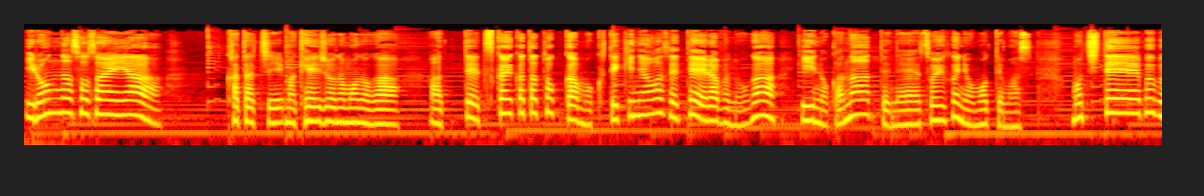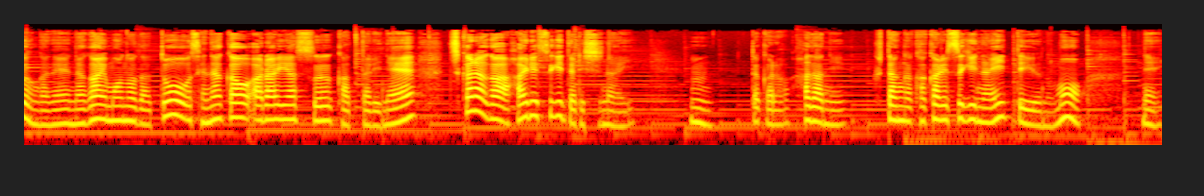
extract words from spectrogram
いろんな素材や形、まあ、形状のものがあって使い方とか目的に合わせて選ぶのがいいのかなってねそういうふうに思ってます。持ち手部分がね長いものだと背中を洗いやすかったりね力が入りすぎたりしない、うん、だから肌に負担がかかりすぎないっていうのもね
